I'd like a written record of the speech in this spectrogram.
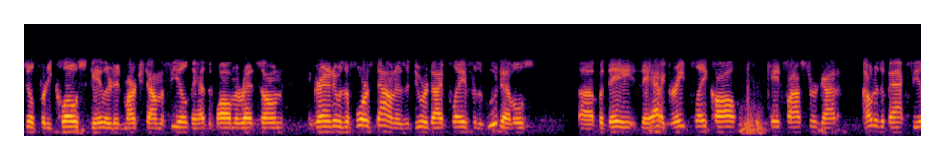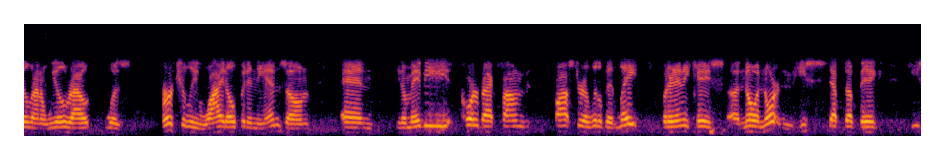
still pretty close. Gaylord had marched down the field. They had the ball in the red zone. And granted, it was a fourth down. It was a do or die play for the Blue Devils. Uh, but they they had a great play call. Cade Foster got out of the backfield on a wheel route, was virtually wide open in the end zone, and you know maybe quarterback found Foster a little bit late, but in any case, uh, Noah Norton he stepped up big. He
